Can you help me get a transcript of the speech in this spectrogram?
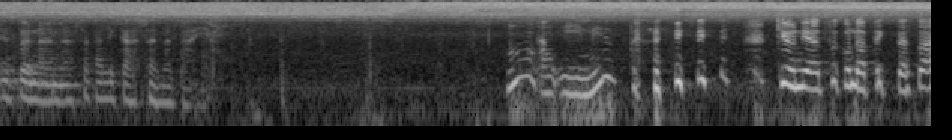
Ito na. Nasa kalikasan na tayo. Hmm, ang init. Kyo ni Atsuko napikta sa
